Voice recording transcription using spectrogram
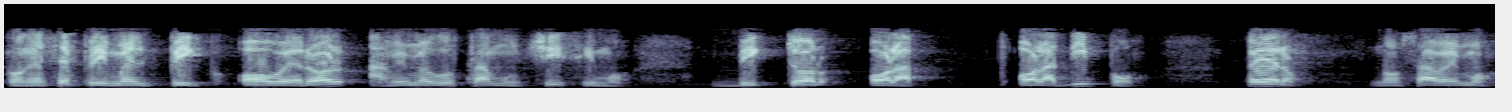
con ese primer pick overall. A mí me gusta muchísimo Víctor Oladipo, pero no sabemos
